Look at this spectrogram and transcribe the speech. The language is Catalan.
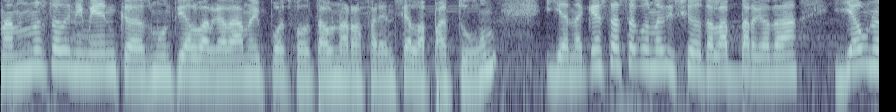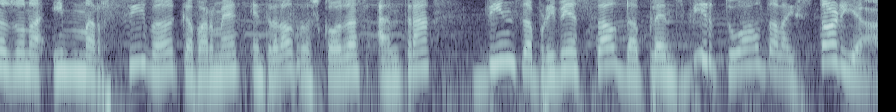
En un esdeveniment que es munti al Berguedà no hi pot faltar una referència a la Patum i en aquesta segona edició de l'App Berguedà hi ha una zona immersiva que permet, entre d'altres coses, entrar dins el primer salt de plens virtual de la història.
